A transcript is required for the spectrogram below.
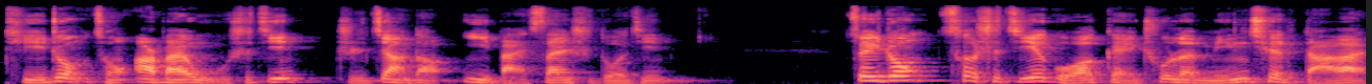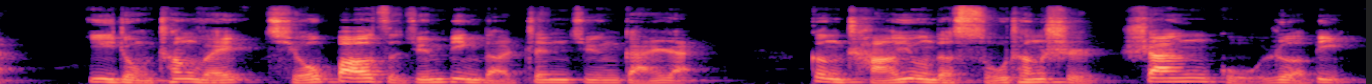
体重从二百五十斤直降到一百三十多斤。最终测试结果给出了明确的答案：一种称为球孢子菌病的真菌感染，更常用的俗称是山谷热病。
